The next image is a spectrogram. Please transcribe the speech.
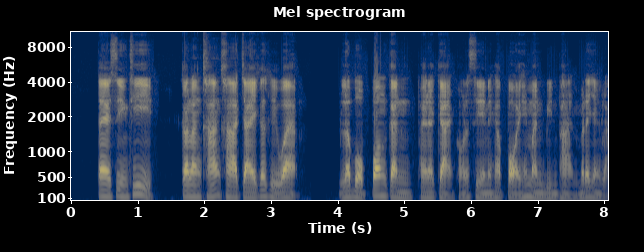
ๆ แต่สิ่งที่กำลังค้างคาใจก็คือว่า ระบบป้องกันภัยอากาศของรัสเซียนะครับปล่อยให้มันบินผ่านไม่ได้อย่างไร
